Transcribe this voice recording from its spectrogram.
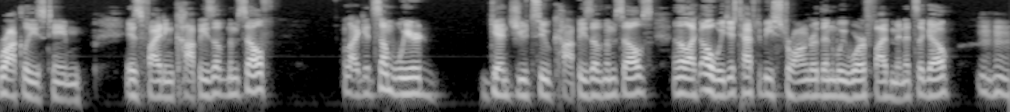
Lee's team is fighting copies of themselves. Like it's some weird genjutsu copies of themselves, and they're like, "Oh, we just have to be stronger than we were five minutes ago." Mm-hmm.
